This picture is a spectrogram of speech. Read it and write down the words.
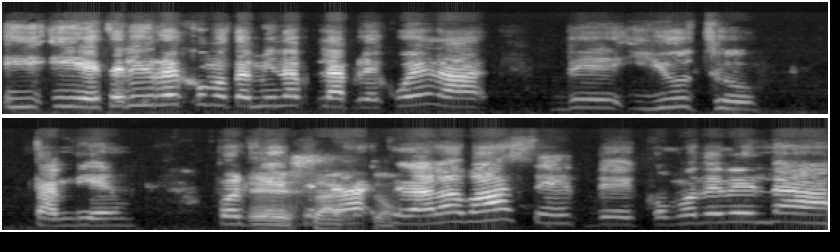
Y, y este libro es como también la, la precuela de YouTube también, porque te da, Exacto. te da la base de cómo de verdad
